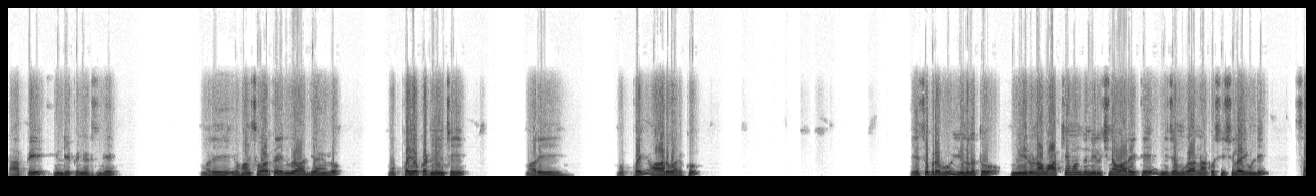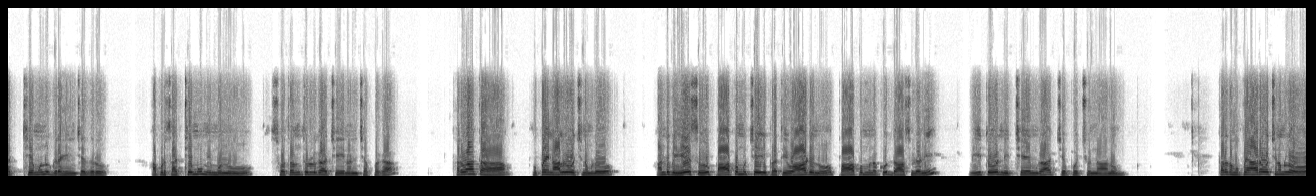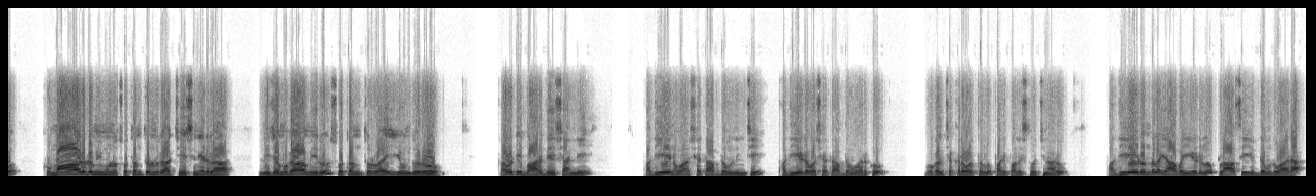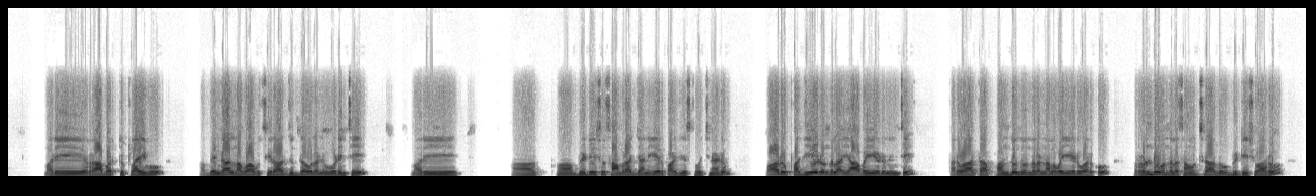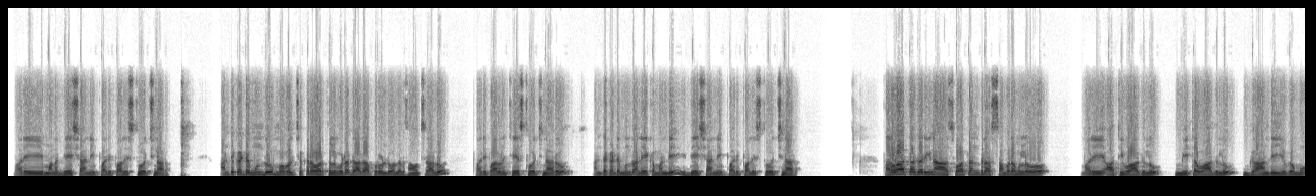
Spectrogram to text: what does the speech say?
Happy independence day మరి యోహాన్ వార్త ఎనిమిదో అధ్యాయంలో ముప్పై ఒకటి నుంచి మరి ముప్పై ఆరు వరకు యేసుప్రభు యూదులతో మీరు నా వాక్యమందు నిలిచిన వారైతే నిజముగా నాకు శిష్యులై ఉండి సత్యమును గ్రహించెదరు. అప్పుడు సత్యము మిమ్మల్ని స్వతంత్రులుగా చేయనని చెప్పగా తర్వాత ముప్పై నాలుగో వచనంలో అందుకు యేసు పాపము చేయు ప్రతి వాడును పాపమునకు దాసుడని మీతో నిశ్చయంగా చెప్పుచున్నాను. తర్వాత ముప్పై ఆరో వచనంలో కుమారుడు మిమ్మల్ని స్వతంత్రులుగా చేసిన ఎడల నిజముగా మీరు స్వతంత్రులై ఉందురు కాబట్టి భారతదేశాన్ని పదిహేనవ శతాబ్దం నుంచి పదిహేడవ శతాబ్దం వరకు మొఘల్ చక్రవర్తులు పరిపాలిస్తూ వచ్చినారు. పదిహేడు వందల యాభై ఏడులో ప్లాసీ యుద్ధం ద్వారా మరి రాబర్ట్ క్లైవ్ బెంగాల్ నవాబు సిరాజుద్దౌలని ఓడించి మరి బ్రిటిష్ సామ్రాజ్యాన్ని ఏర్పాటు చేస్తూ వచ్చినాడు. వారు పదిహేడు వందల యాభై ఏడు నుంచి తర్వాత పంతొమ్మిది వందల నలభై ఏడు వరకు రెండు వందల సంవత్సరాలు బ్రిటిష్ వారు మరి మన దేశాన్ని పరిపాలిస్తూ వచ్చినారు. అంతకంటే ముందు మొఘల్ చక్రవర్తులు కూడా దాదాపు రెండు వందల సంవత్సరాలు పరిపాలన చేస్తూ వచ్చినారు. అంతకంటే ముందు అనేక మంది ఈ దేశాన్ని పరిపాలిస్తూ వచ్చినారు. తర్వాత జరిగిన స్వాతంత్ర సమరంలో మరి అతివాదులు మితవాదులు గాంధీ యుగము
